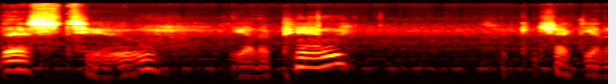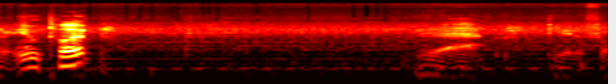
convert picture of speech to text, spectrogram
this to the other pin so we can check the other input. That. Beautiful.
